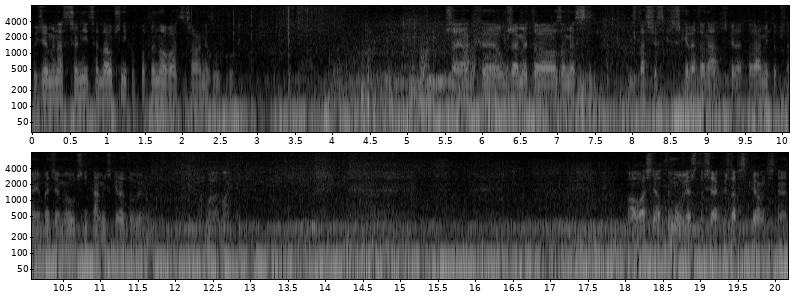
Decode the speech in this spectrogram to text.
Pójdziemy na strzelnicę dla uczniów potrenować strzelanie z łuku. Że jak e, umrzemy, to zamiast stać się szkieletorami, to przynajmniej będziemy łucznikami szkieletowymi. O, właśnie o tym mówię, że to się jakoś da wspiąć, nie?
